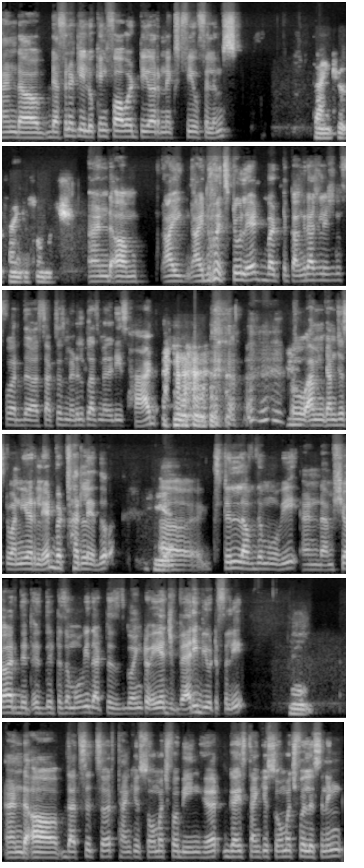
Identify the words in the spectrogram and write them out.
and uh, definitely looking forward to your next few films thank you thank you so much and um i i know it's too late but congratulations for the success middle class melodies had. Oh i'm i'm just one year late but parledu. Uh, still love the movie and i'm sure that it, it is a movie that is going to age very beautifully. And uh, that's it sir. Thank you so much for being here. Guys thank you so much for listening.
